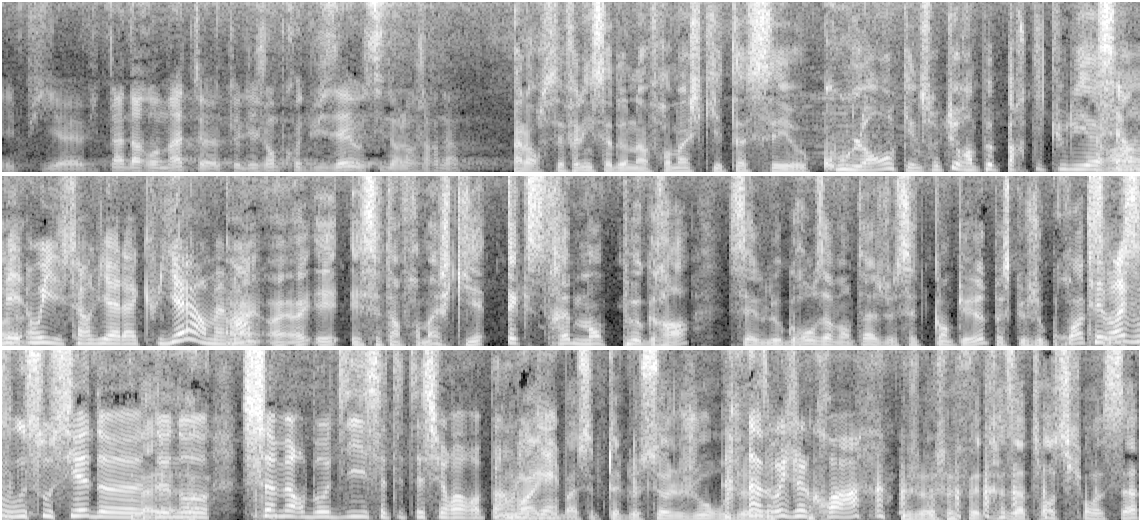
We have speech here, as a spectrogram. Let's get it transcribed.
Et puis plein d'aromates que les gens produisaient aussi dans leur jardin. Alors Stéphanie, ça donne un fromage qui est assez euh, coulant, qui a une structure un peu particulière. Servi, hein. Oui, servi à la cuillère même. Hein. et, c'est un fromage qui est extrêmement peu gras. C'est le gros avantage de cette canqueillotte parce que je crois que c'est vrai que vous vous souciez de, bah, nos summer body cet été sur Europe 1. Oui, bah, c'est peut-être le seul jour où je, oui, je crois. je, fais très attention à ça.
